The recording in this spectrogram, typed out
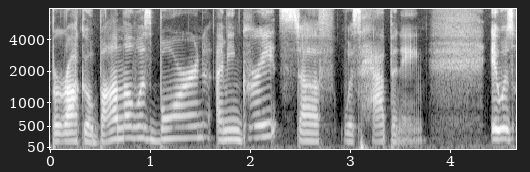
Barack Obama was born. I mean, great stuff was happening. It was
